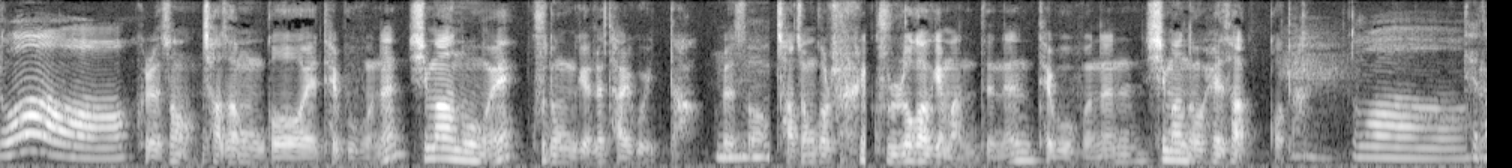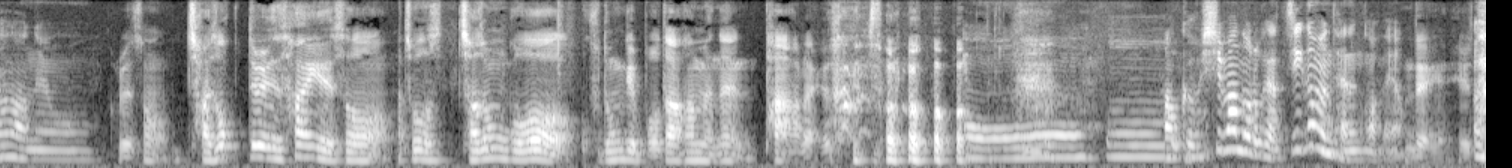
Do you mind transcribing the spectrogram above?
와. 그래서 자전거의 대부분은 시마노의 구동계를 달고 있다. 그래서 음. 자전거를 굴러가게 만드는 대부분은 시마노 회사 거다. 와. 대단하네요. 그래서 자족들 사이에서 저 자전거 구동계 뭐다 하면은 다 알아요 서로. 오. 오. 아 그럼 시만으로 그냥 찍으면 되는 거네요. 네, 일단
